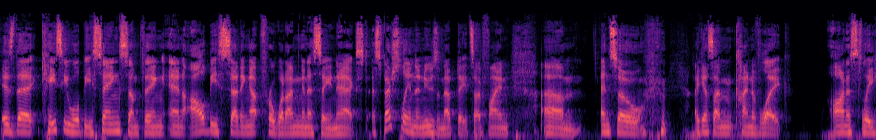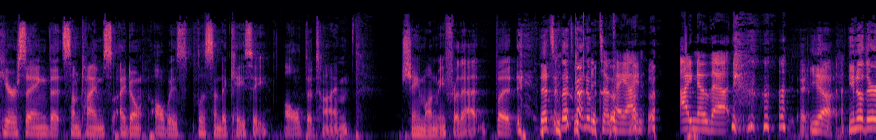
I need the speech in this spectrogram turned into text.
is that Kasey will be saying something and I'll be setting up for what I'm going to say next, especially in the news and updates. I find, um, and so I guess I'm kind of like honestly here saying that sometimes I don't always listen to Kasey all the time. Shame on me for that but that's that's kind of it's okay. I I know that. Yeah. You know there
